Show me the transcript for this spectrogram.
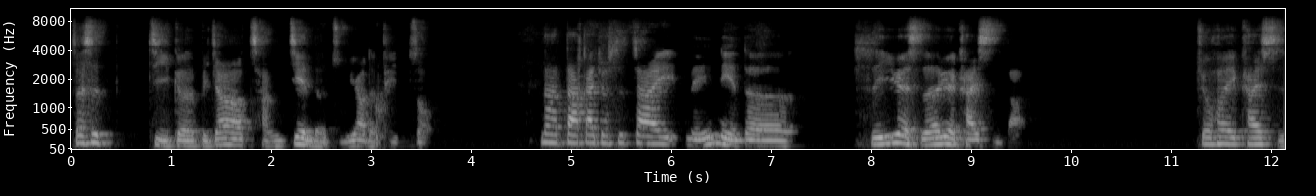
这是几个比较常见的主要的品种。那大概就是在每一年的。十一月、十二月开始吧，就会开始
